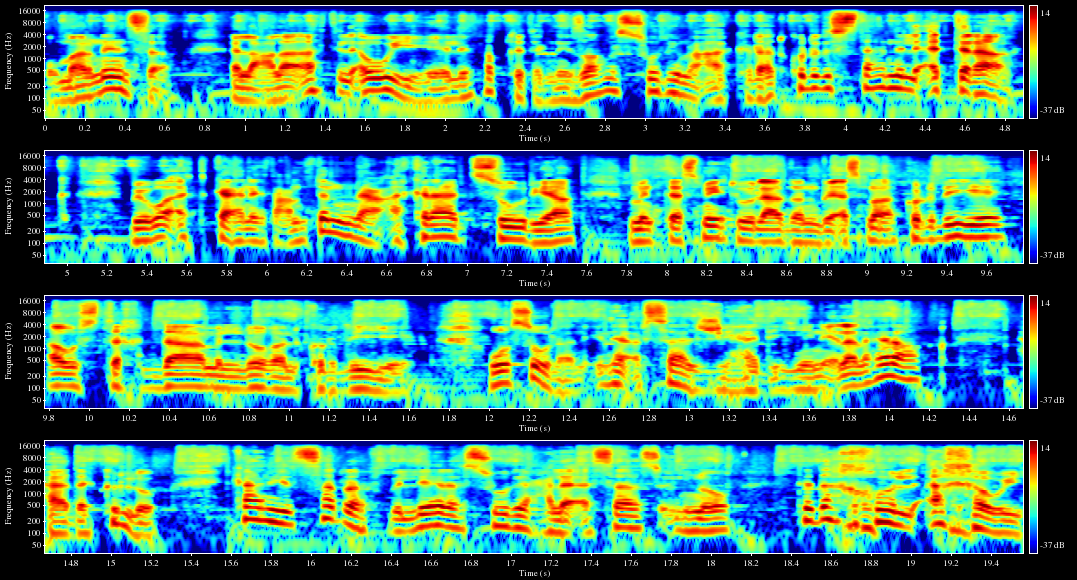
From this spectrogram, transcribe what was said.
وما ننسى العلاقات القوية اللي ربطت النظام السوري مع أكراد كردستان الأتراك بوقت كانت عم تمنع أكراد سوريا من تسمية أولادهم بأسماء كردية أو استخدام اللغة الكردية وصولا إلى إرسال جهاديين إلى العراق. هذا كله كان يتصرف بالليرة السوري على أساس أنه تدخل أخوي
